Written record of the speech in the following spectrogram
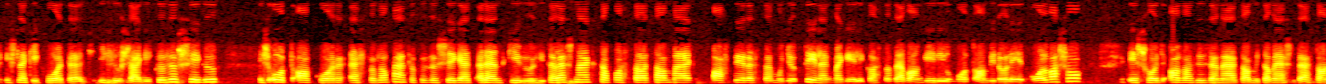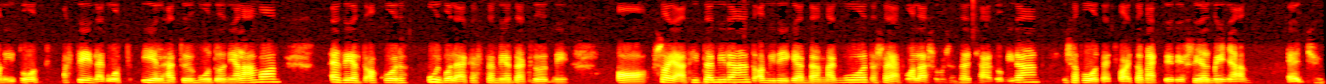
és nekik volt egy ifjúsági közösségük, és ott akkor ezt az apáca közösséget rendkívül hitelesnek tapasztaltam meg. Azt éreztem, hogy ők tényleg megélik azt az evangéliumot, amiről én olvasok, és hogy az az üzenet, amit a mester tanított, az tényleg ott élhető módon jelen van. Ezért akkor újból elkezdtem érdeklődni a saját hitem iránt, ami régebben megvolt, a saját vallásom és az egyházom iránt, és hát volt egyfajta megtérés élményem egy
